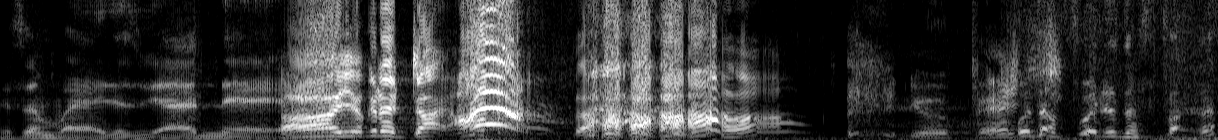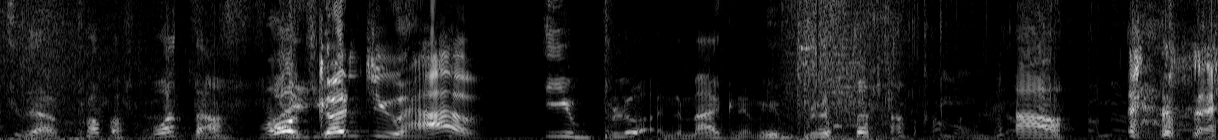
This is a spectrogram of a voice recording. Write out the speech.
said somebody just got it. Ah, you're gonna die! Ah! you bitch! What the fuck is the fuck? That's a proper. What the fuck? What gun do you have? You blew in the magnum. You blew. Come on, Ow.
